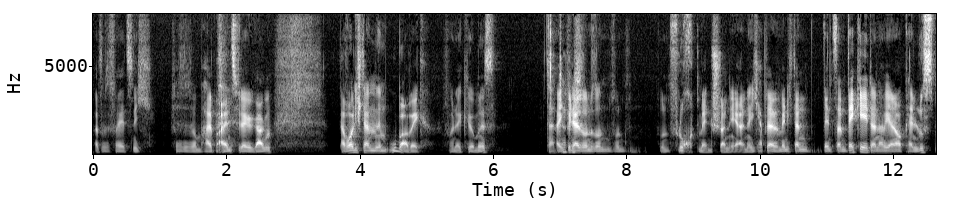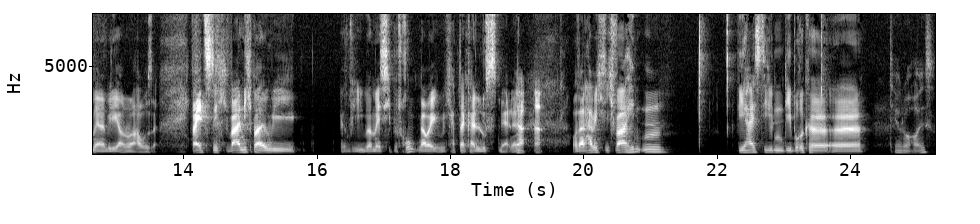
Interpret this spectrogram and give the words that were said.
Also das war jetzt nicht, ich weiß nicht, so um halb eins wieder gegangen. Da wollte ich dann mit dem Uber weg von der Kirmes. Ich bin ja so ein, so so so ein Fluchtmensch dann eher. Ne? Ich habe dann, wenn ich dann, wenn es dann weggeht, dann habe ich dann auch keine Lust mehr, dann will ich auch nach Hause. Ich war jetzt nicht, war nicht mal irgendwie, irgendwie übermäßig betrunken, aber ich, ich habe dann keine Lust mehr. Ne? Ja, ja. Und dann habe ich, ich war hinten, wie heißt die, die Brücke? Äh, Theodor Heuss?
